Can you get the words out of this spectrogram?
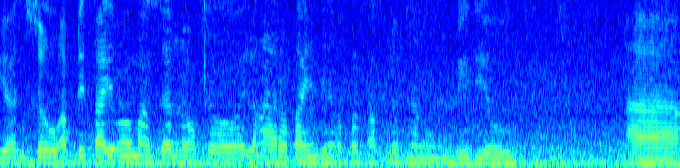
Yan, so update tayo mga master, no? So ilang araw tayo hindi nakapag-upload ng video ah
